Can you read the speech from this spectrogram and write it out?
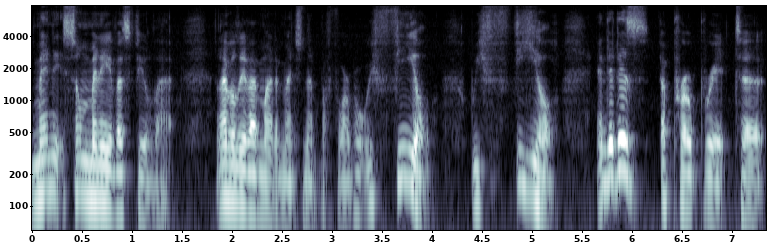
many so many of us feel that, and I believe I might have mentioned that before, but we feel we feel, and it is appropriate to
